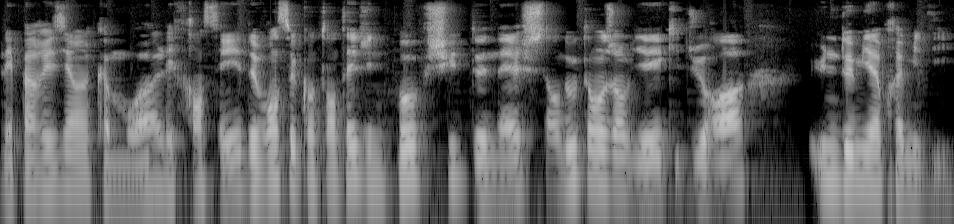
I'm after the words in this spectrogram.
les Parisiens comme moi, les Français, devront se contenter d'une pauvre chute de neige sans doute en janvier qui durera une demi-après-midi.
